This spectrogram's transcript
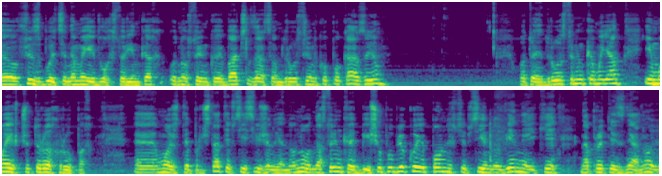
е, у Фейсбуці на моїх двох сторінках. Одну сторінку я бачив, зараз вам другу сторінку показую. Ото є друга сторінка моя, і в моїх чотирьох групах. Е, можете прочитати всі свіжі новини. Ну, на сторінках більше публікую повністю всі новини, які на дня, ну,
